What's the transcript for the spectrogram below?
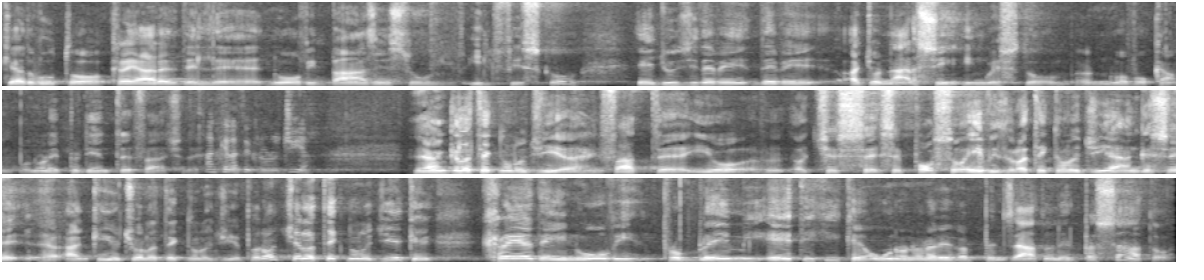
che ha dovuto creare delle nuove basi sul fisco e il giudice deve, deve, aggiornarsi in questo eh, nuovo campo, non è per niente facile. Anche la tecnologia. E anche la tecnologia, infatti io eh, cioè, se, se, posso evito la tecnologia anche se eh, anche io ho la tecnologia, però c'è la tecnologia che crea dei nuovi problemi etici che uno non aveva pensato nel passato.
